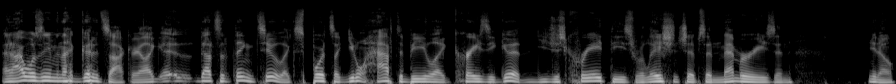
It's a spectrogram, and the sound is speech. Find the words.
and I wasn't even that good at soccer. Like uh, that's the thing too. Like sports like you don't have to be like crazy good. You just create these relationships and memories and you know,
